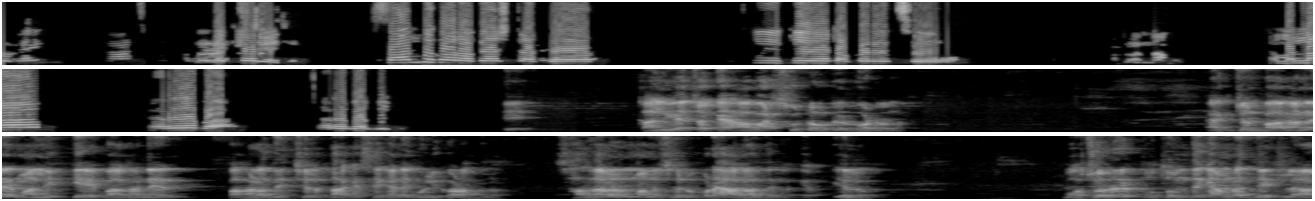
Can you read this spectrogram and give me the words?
কি দেশটাকে কি কি এটা করেছে? আপনার নাম? আমার নাম রেবা রেবা বিবি। কালিয়াচকে আবার শুট আউটের ঘটনা। একজন বাগানের মালিককে বাগানের পাহারা দিচ্ছিল তাকে সেখানে গুলি করা হলো। সাধারণ মানুষের উপরে আঘাত এলো। বছরের প্রথম থেকে আমরা দেখলাম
